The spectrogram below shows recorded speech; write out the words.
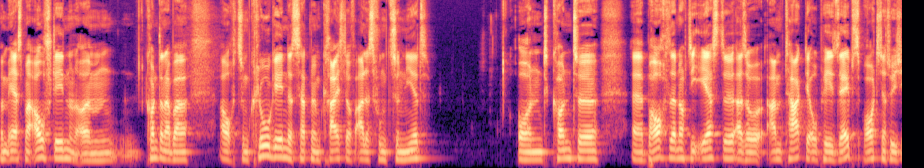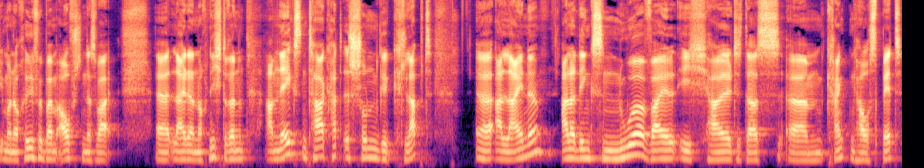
beim erstmal Aufstehen und ähm, konnte dann aber auch zum Klo gehen. Das hat mit dem Kreislauf alles funktioniert und konnte, äh, brauchte dann noch die erste, also am Tag der OP selbst brauchte ich natürlich immer noch Hilfe beim Aufstehen, das war äh, leider noch nicht drin. Am nächsten Tag hat es schon geklappt äh, alleine, allerdings nur, weil ich halt das ähm, Krankenhausbett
